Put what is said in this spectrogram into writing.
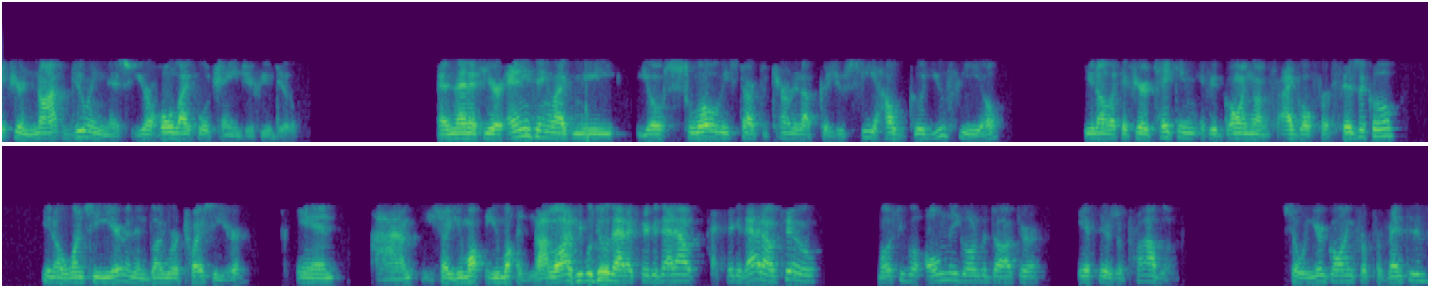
if you're not doing this, your whole life will change if you do. And then if you're anything like me, you'll slowly start to turn it up because you see how good you feel. You know, like if you're taking, if you're going on, I go for physical, you know, once a year and then blood work twice a year. And um, so you, you, not a lot of people do that. I figured that out. I figured that out too. Most people only go to the doctor if there's a problem. So when you're going for preventative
